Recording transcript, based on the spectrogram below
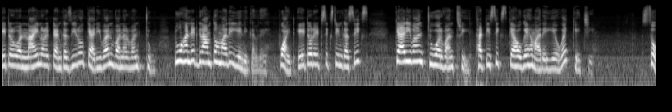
eight और वन नाइन और एक टेन का ज़ीरो कैरी वन वन और one two two hundred gram तो हमारे ये निकल गए। पॉइंट एट और एट सिक्सटीन का सिक्स कैरी वन टू और वन थ्री थर्टी सिक्स क्या हो गए? हमारे ये हो गए K G so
